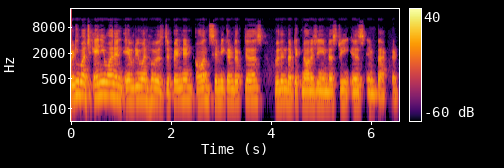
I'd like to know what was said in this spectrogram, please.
pretty much anyone and everyone who is dependent on semiconductors within the technology industry is impacted.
